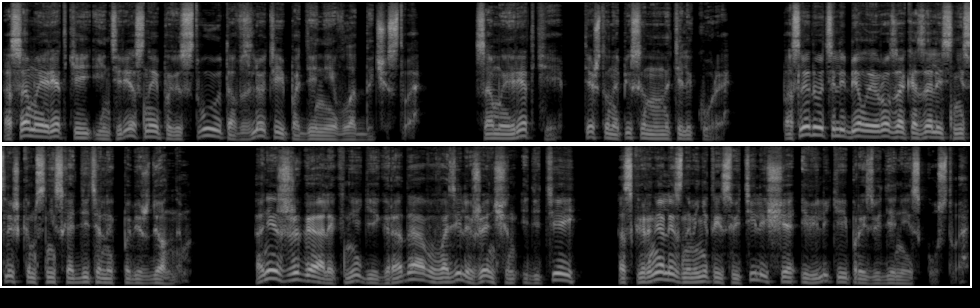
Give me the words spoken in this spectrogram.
А самые редкие и интересные повествуют о взлете и падении владычества. Самые редкие – те, что написаны на телекуре. Последователи Белой Розы оказались не слишком снисходительны к побежденным. Они сжигали книги и города, вывозили женщин и детей, оскверняли знаменитые святилища и великие произведения искусства.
